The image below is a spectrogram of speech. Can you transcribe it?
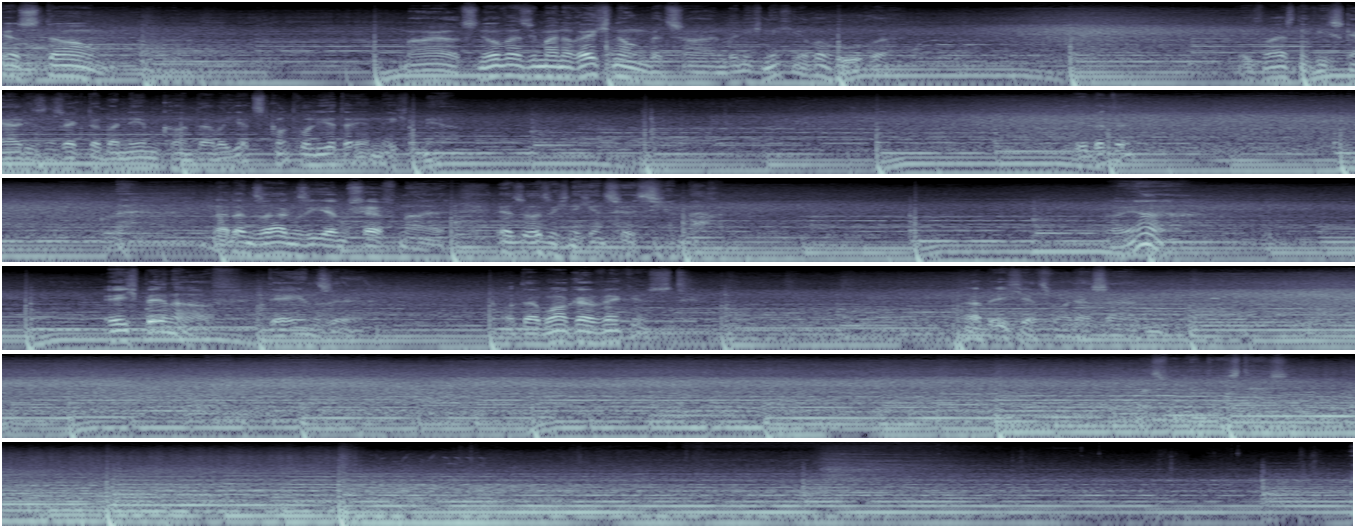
Hier, Stone. Miles, nur weil Sie meine Rechnung bezahlen, bin ich nicht Ihre Hure. Ich weiß nicht, wie Scal diesen Sektor übernehmen konnte, aber jetzt kontrolliert er ihn nicht mehr. Wie bitte? Na, dann sagen Sie Ihrem Chef mal, er soll sich nicht ins Höschen machen. Na ja. Ich bin auf der Insel. Und da Walker weg ist, habe ich jetzt wohl das Sagen.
